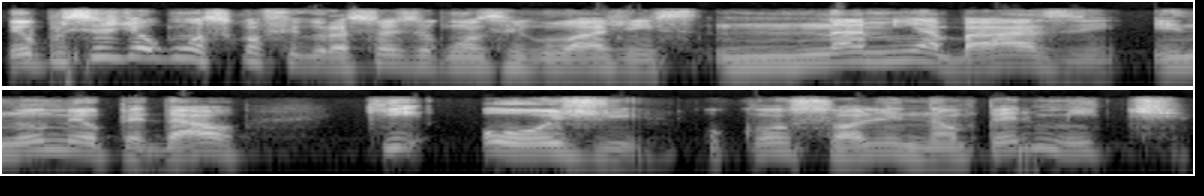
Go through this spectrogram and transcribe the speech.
Eu preciso de algumas configurações, algumas regulagens na minha base e no meu pedal que hoje o console não permite.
